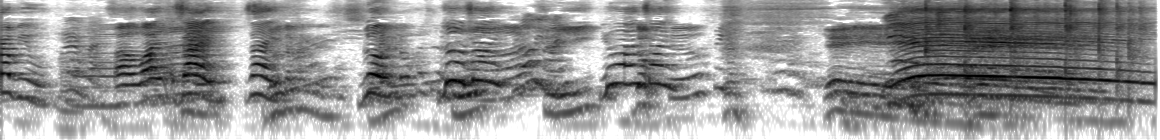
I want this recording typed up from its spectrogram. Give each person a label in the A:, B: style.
A: Four of you. Uh, one, Zai. Zai.
B: Blow.
A: Blow. Zai.
B: three.
A: You want
B: Go.
A: Zai.
B: Yay!
A: Yay!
